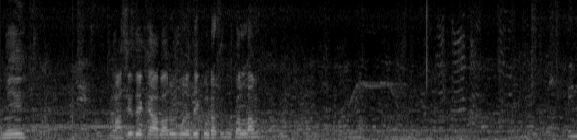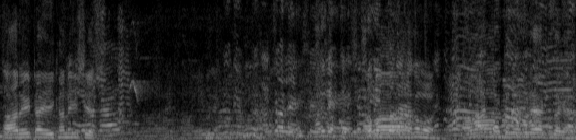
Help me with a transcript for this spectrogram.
আমি মাছি দেখে আবার উপরের দিকে ওঠা শুরু করলাম। আর এইটা এইখানেই শেষ। আবার আবার ঘুরে ঘুরে এক জায়গায়।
